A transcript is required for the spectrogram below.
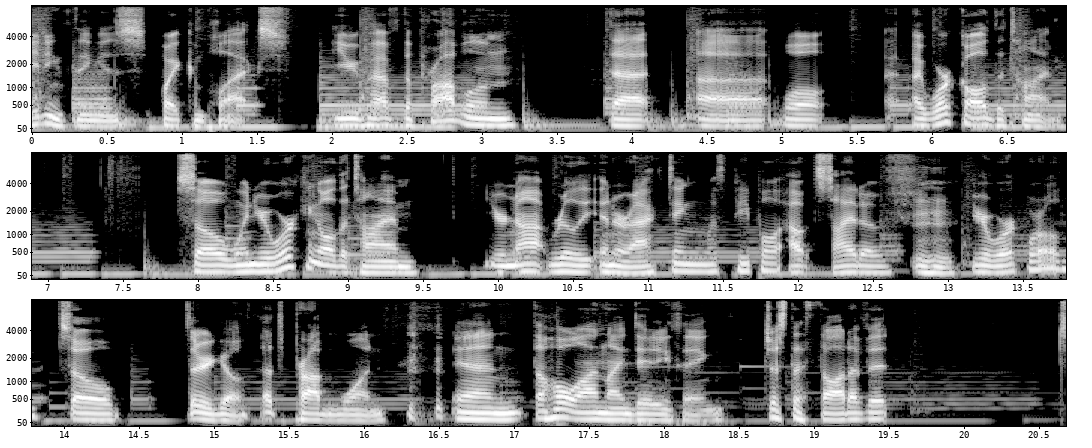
dating thing is quite complex. You have the problem that, uh, well, I work all the time. So when you're working all the time, you're not really interacting with people outside of hmm your work world. So there you go. That's problem one. and the whole online dating thing, just the thought of it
